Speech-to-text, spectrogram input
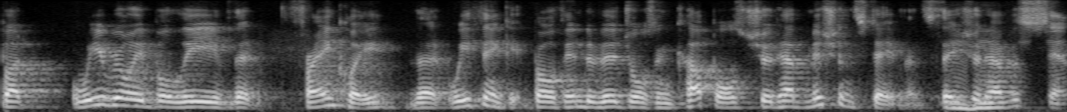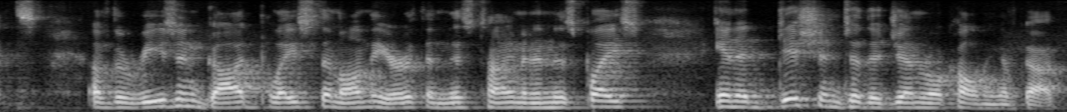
but we really believe that, frankly, that we think both individuals and couples should have mission statements. They mm-hmm. should have a sense of the reason God placed them on the earth in this time and in this place, in addition to the general calling of God.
